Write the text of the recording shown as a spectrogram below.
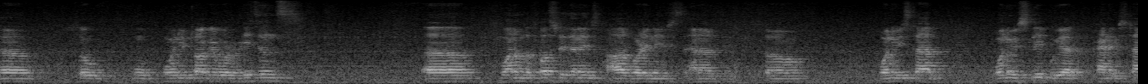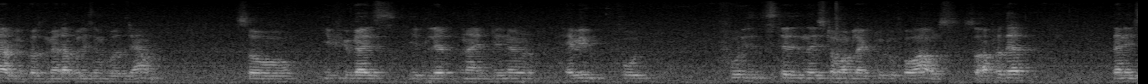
uh, so w- when you talk about reasons, uh, one of the first reason body energy. So when we start, when we sleep, we are kind of starved because metabolism goes down. So if you guys eat late night dinner, heavy food, food stays in the stomach like two to four hours. So after that, then it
